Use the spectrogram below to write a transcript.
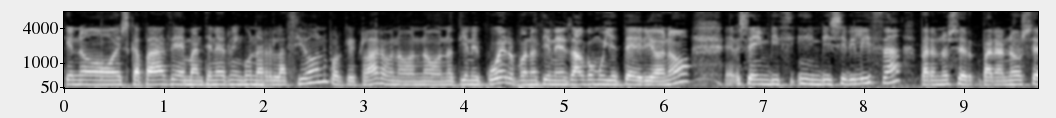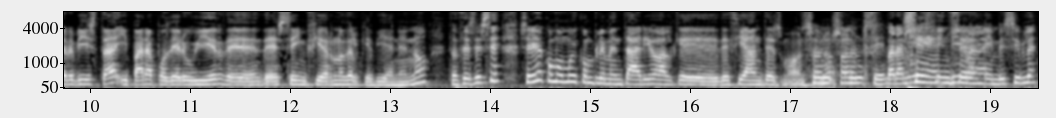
que no es capaz de mantener ninguna relación, porque claro, no no no tiene cuerpo, no tiene es algo muy etéreo, ¿no? Eh, Se invis- invisibiliza para no ser para no ser vista y para poder huir de, de ese infierno del que viene, ¿no? Entonces ese sería como muy complementario al que decía antes Monse, Son- ¿no? son- sí. para mí Sí, descindida sí. e invisible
